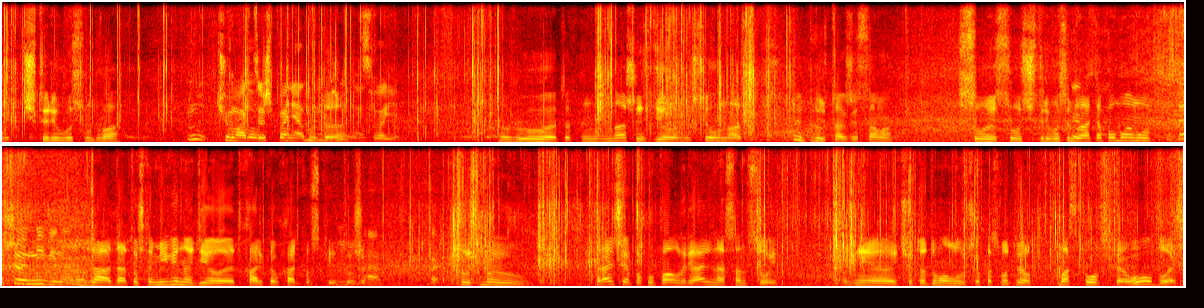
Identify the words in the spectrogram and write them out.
Вот 482. Ну, чумак, це ж понятно, Да. своє Ру- Этот, м, наши сделаны все у нас. Ну и плюс так же само соя, соус 482. Это, по-моему, Те, що мівіна робить. да, да, то, что Мивина делает, Харьков, Харьковские тоже. А, так. То есть мы... Раньше я покупал реально сансой. Вот Мне что-то думал лучше. Посмотрел Московская область.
